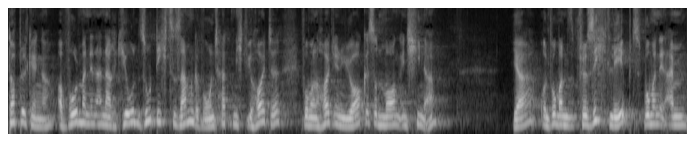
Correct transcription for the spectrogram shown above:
Doppelgänger, obwohl man in einer Region so dicht zusammengewohnt hat, nicht wie heute, wo man heute in New York ist und morgen in China. Ja, und wo man für sich lebt, wo man in einem,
